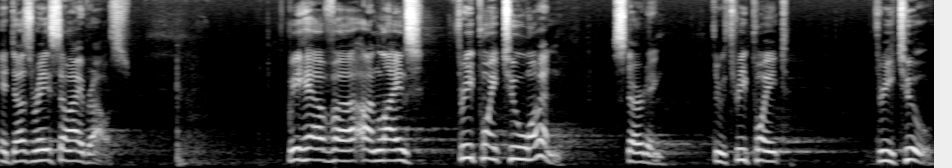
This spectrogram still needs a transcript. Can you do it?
it does raise some eyebrows. We have uh, on lines 3.21 starting through 3.32.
